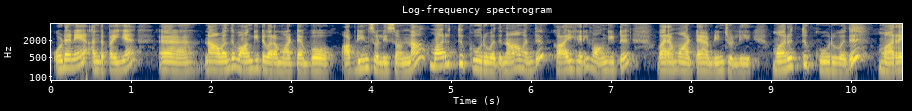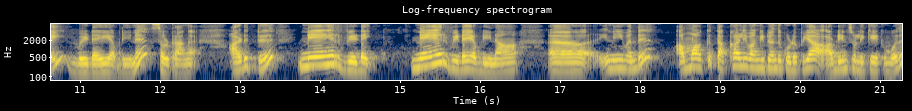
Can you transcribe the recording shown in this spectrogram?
உடனே அந்த பையன் நான் வந்து வாங்கிட்டு வர மாட்டேன் போ அப்படின்னு சொல்லி சொன்னால் மறுத்து கூறுவது நான் வந்து காய்கறி வாங்கிட்டு வரமாட்டேன் அப்படின்னு சொல்லி மறுத்து கூறுவது மறை விடை அப்படின்னு சொல்கிறாங்க அடுத்து நேர் விடை. நேர் விடை அப்படின்னா நீ வந்து அம்மாவுக்கு தக்காளி வாங்கிட்டு வந்து கொடுப்பியா? அப்படின்னு சொல்லி கேட்கும்போது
